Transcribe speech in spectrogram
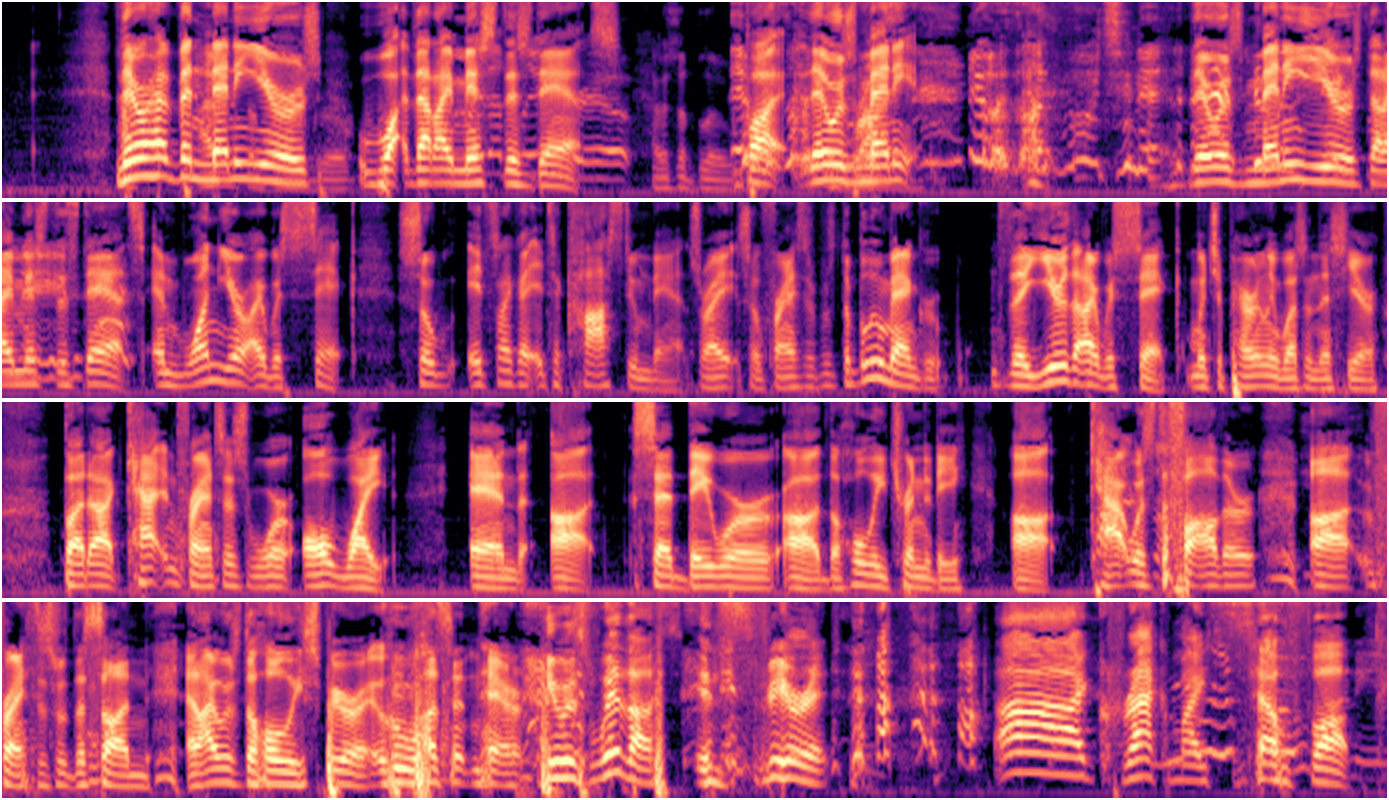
There have been I many the years wh- that I missed this dance, group. I was a blue. But was there was Right. many. It was unfortunate. there was many years that I missed this dance, and one year I was sick. So it's like a it's a costume dance, right? So Francis was the Blue Man Group. The year that I was sick, which apparently wasn't this year, but uh, Kat and Francis were all white and uh, said they were uh, the Holy Trinity. Uh, Kat was the father, uh, Francis was the son, and I was the Holy Spirit who wasn't there. He was with us in spirit. ah, I crack We myself so up. We.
